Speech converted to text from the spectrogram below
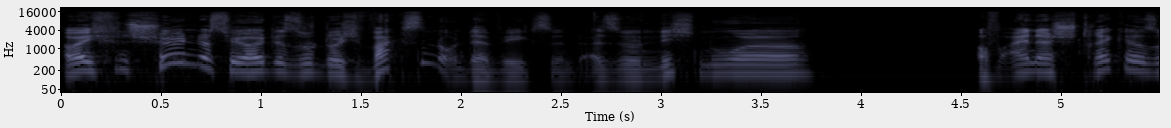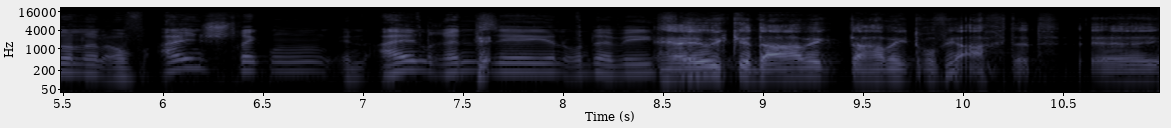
Aber ich finde es schön, dass wir heute so durchwachsen unterwegs sind. Also nicht nur auf einer Strecke, sondern auf allen Strecken, in allen Rennserien unterwegs. Herr. Jürgen, da habe ich, da habe ich drauf geachtet. Äh,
